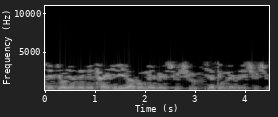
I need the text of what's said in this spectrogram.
ဖြင့်ပြောရင်လည်းပဲထိုင်ဣရိယာပုနဲ့ပဲရှုရှုရတ္တင်နဲ့ပဲရှုရှု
